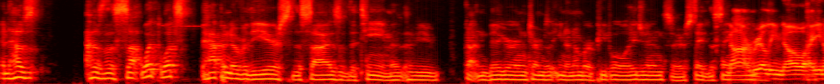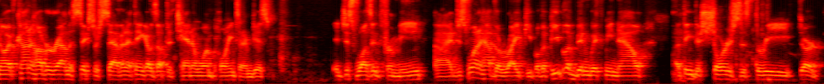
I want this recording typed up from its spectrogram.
And how's has the what what's happened over the years to the size of the team? Have you gotten bigger in terms of you know number of people, agents, or stayed the same? Not really. No. You know, I've kind of hovered around the six or seven. I think I was up to ten at one point, and I'm just it just wasn't for me. I just want to have the right people. The people have been with me now. I think the shortest is three or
